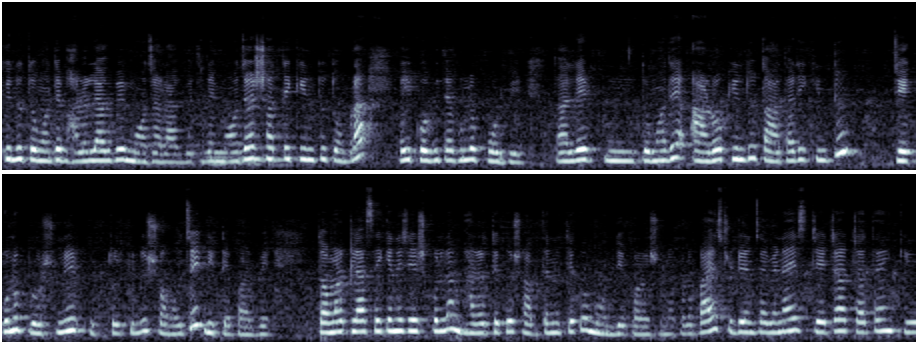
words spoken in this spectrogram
কিন্তু তোমাদের ভালো লাগবে, মজা লাগবে। তাহলে মজার সাথে কিন্তু তোমরা এই কবিতাগুলো পড়বে। তাহলে তোমাদের আরও কিন্তু তাড়াতাড়ি কিন্তু যে কোনো প্রশ্নের উত্তর কিন্তু সহজেই দিতে পারবে। তো আমার ক্লাস এখানে শেষ করলাম। ভালো থেকো, সাবধানে থেকো, মন দিয়ে পড়াশোনা করো। Bye students have a nice day tata thank you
